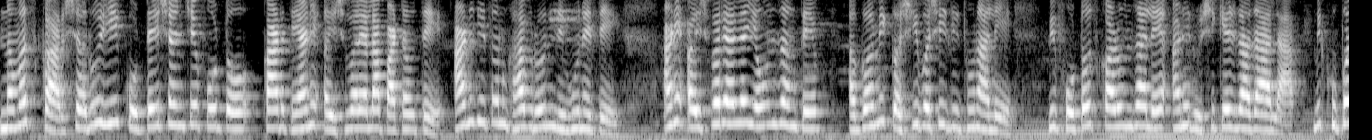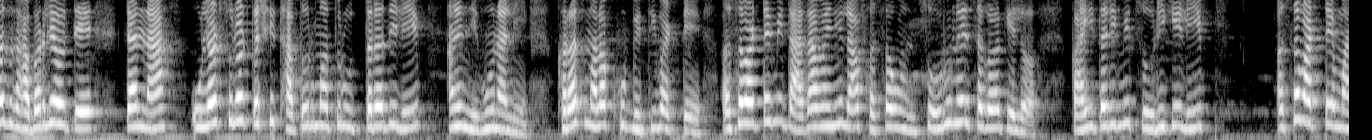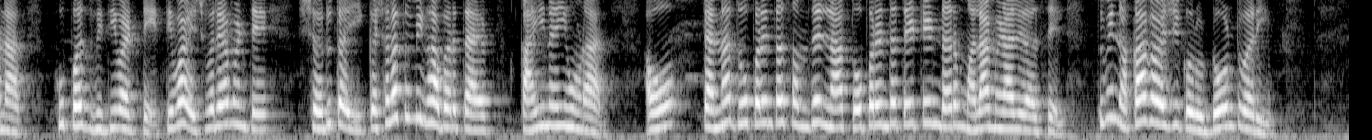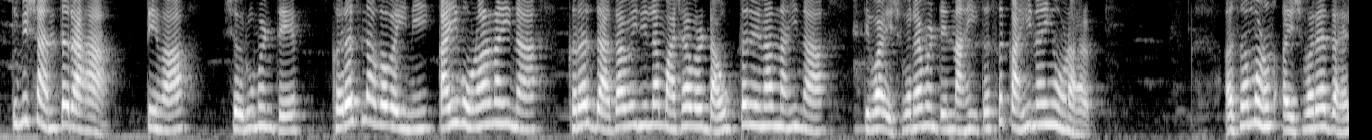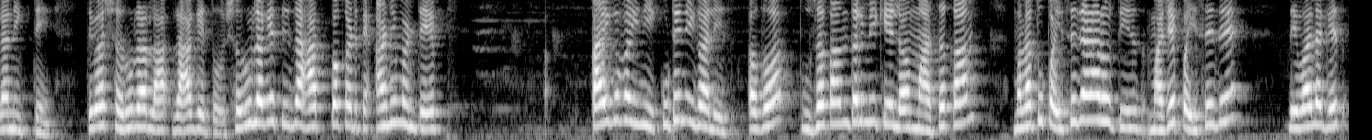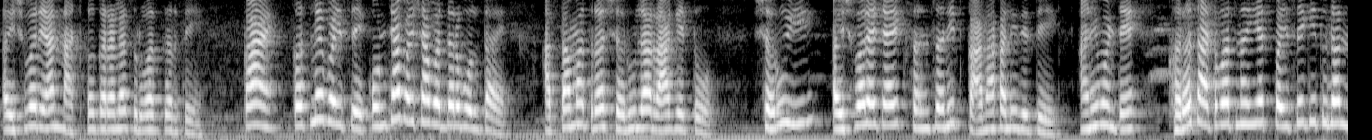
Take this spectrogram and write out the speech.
नमस्कार शरू ही कोटेशनचे फोटो काढते आणि ऐश्वर्याला पाठवते आणि तिथून घाबरून निघून येते. आणि ऐश्वर्याला येऊन सांगते अगं मी कशी बशी तिथून आले? मी फोटोज काढून झाले आणि ऋषिकेश दादा आला. मी खूपच घाबरले होते. त्यांना उलटसुलट कशी थातूर मातूर उत्तरं दिली आणि निघून आली. खरंच मला खूप भीती वाटते. असं वाटते मी दादा वहिनीला फसवून चोरून हे सगळं केलं. काहीतरी मी चोरी केली असं वाटते मनात. खूपच भीती वाटते. तेव्हा ऐश्वर्या म्हणते शरुताई कशाला तुम्ही घाबरताय? काही नाही होणार. अहो त्यांना जोपर्यंत समजेल ना तोपर्यंत ते टेंडर मला मिळालेलं असेल. तुम्ही नका काळजी करू डोंट वरी तुम्ही शांत राहा. तेव्हा शरू म्हणते खरंच ना गं वहिनी काही होणार नाही ना. खरंच दादा वहिनीला माझ्यावर डाऊट तर येणार नाही ना. तेव्हा ऐश्वर्या म्हणते नाही तसं काही नाही होणार. असं म्हणून ऐश्वर्या जायला निघते. तेव्हा शरूला ला राग येतो. शरू लगेच तिचा हात पकडते आणि म्हणते काय गं वहिनी कुठे निघालीस? अगं तुझं काम तर मी केलं. माझं काम? मला तू पैसे देणार होतीस. माझे पैसे दे. तेव्हा लगेच ऐश्वर्या नाटकं करायला सुरुवात करते. काय? कसले पैसे? कोणत्या पैशाबद्दल बोलताय? आता मात्र शरूला राग येतो. शरूई ऐश्वर्याच्या एक सनसनीत कानाखाली देते आणि म्हणते खरंच आठवत नाही आहेत पैसे की तुला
